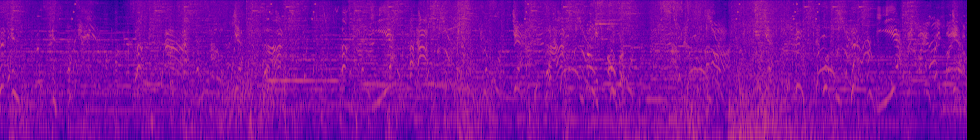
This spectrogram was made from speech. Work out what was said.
It's! Yeah! Make way! Make way! Come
